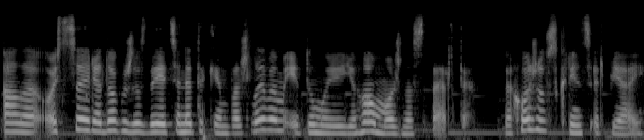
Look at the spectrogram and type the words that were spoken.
але ось цей рядок вже здається не таким важливим і думаю, його можна стерти. Заходжу в Screens RPI.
